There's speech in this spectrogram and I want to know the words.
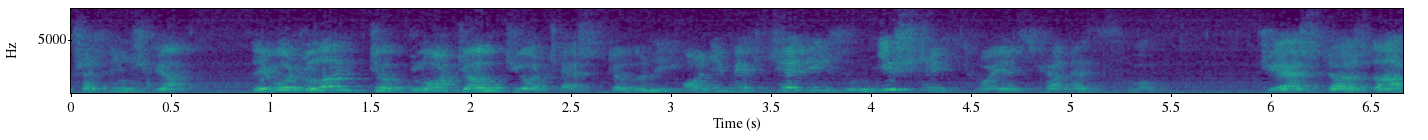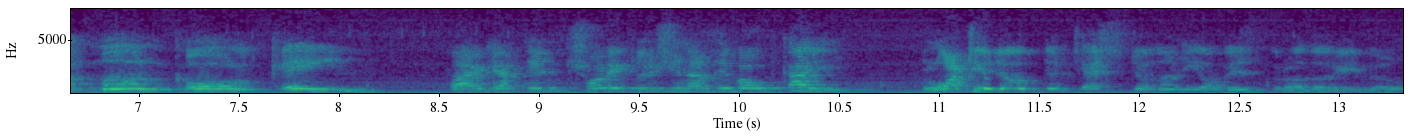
przez, ten świat. They would like to blot out your testimony, Oni by chcieli zniszczyć swoje świadectwo. just as that man called Cain Tak jak ten człowiek, który się nazywał Kain. blotted out the testimony of his brother Abel,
